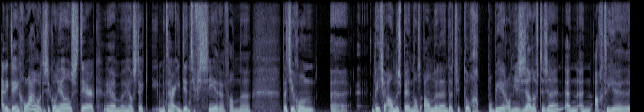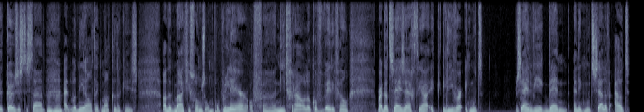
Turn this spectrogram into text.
En ik denk, wauw. Dus ik kon heel sterk, ja, heel sterk met haar identificeren. Van, dat je gewoon een beetje anders bent dan anderen. Dat je toch probeert om jezelf te zijn. En, en achter je keuzes te staan. Mm -hmm. en wat niet altijd makkelijk is. Want het maakt je soms onpopulair. Of uh, niet vrouwelijk. Of weet ik veel. Maar dat zij zegt. Ja, ik liever. Ik moet zijn wie ik ben. En ik moet zelf uit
